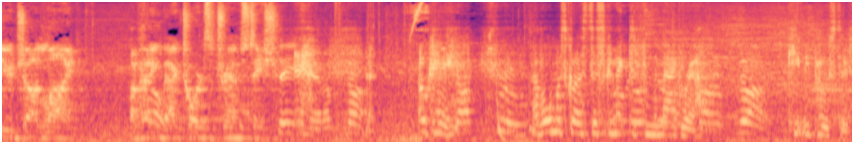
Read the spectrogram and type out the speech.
Centrifuge online. I'm heading back towards the tram station. Okay. I've almost got us disconnected from the mag rail. Keep me posted.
